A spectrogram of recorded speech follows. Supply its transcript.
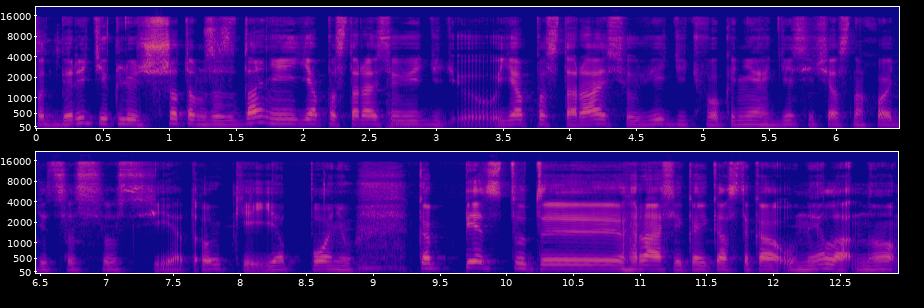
Подберите ключ, что там за задание, я постараюсь увидеть, я постараюсь увидеть в окне, где сейчас находится сосед. Окей, я понял. Капець тут е, графіка якась така унила, но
